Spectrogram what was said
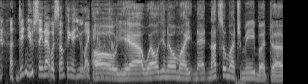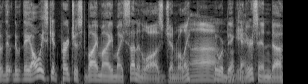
Didn't you say that was something that you like to have? a Oh turkey leg? yeah, well you know my not so much me, but uh, they, they always get purchased by my, my son-in-laws generally, who are big okay. eaters, and uh,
